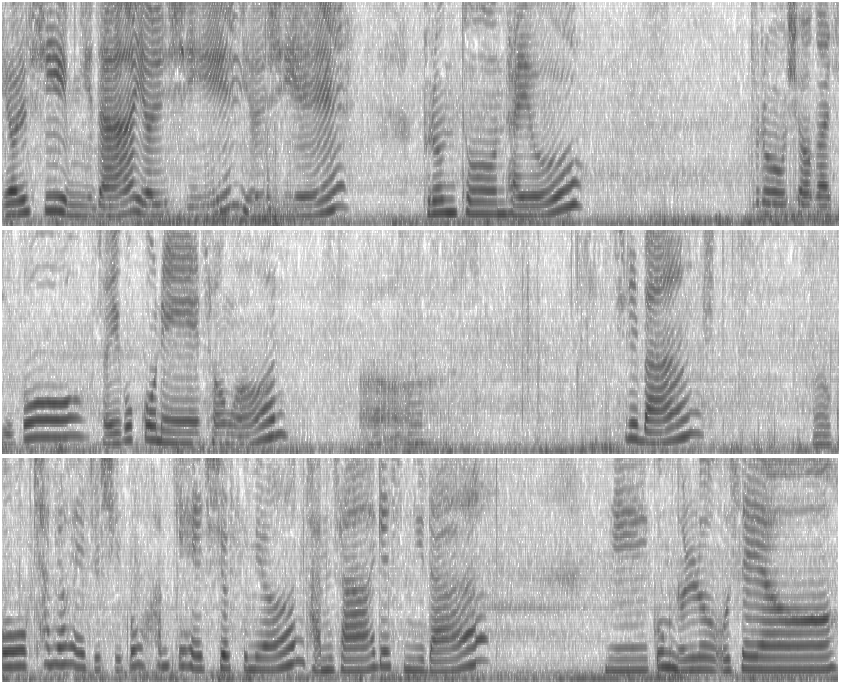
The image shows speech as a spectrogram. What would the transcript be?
10시입니다. 10시, 10시에 브롬톤 다육 들어오셔가지고 저희 꽃곤의 정원 어, 실방 어, 꼭 참여해 주시고 함께 해 주셨으면 감사하겠습니다. 네, 꼭 놀러 오세요.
